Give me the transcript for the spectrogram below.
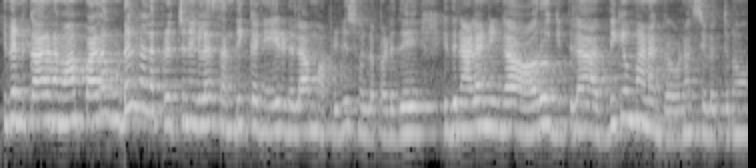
இதன் காரணமாக பல உடல்நல பிரச்சனைகளை சந்திக்க நேரிடலாம் அப்படின்னு சொல்லப்படுது. இதனால் நீங்கள் ஆரோக்கியத்தில் அதிகமான கவனம் செலுத்தணும்.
